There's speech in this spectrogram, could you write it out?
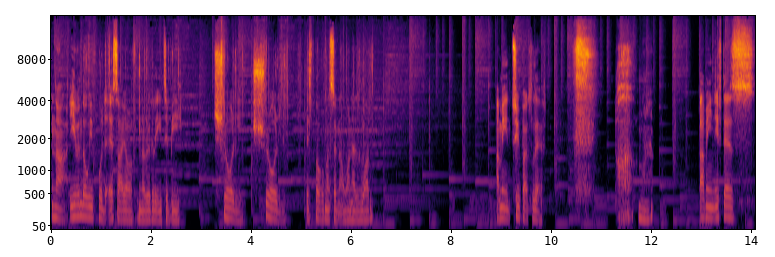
Nah, even though we put the SIR from the regular ETB, surely, surely this Pokemon Center one has won. I mean, two packs left. Oh, I mean, if there's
